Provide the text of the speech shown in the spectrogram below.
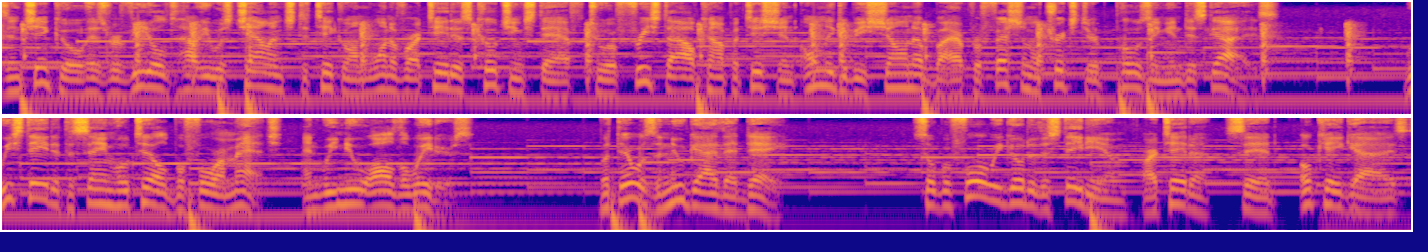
Zinchenko has revealed how he was challenged to take on one of Arteta's coaching staff to a freestyle competition only to be shown up by a professional trickster posing in disguise. We stayed at the same hotel before a match, and we knew all the waiters. But there was a new guy that day. So before we go to the stadium, Arteta said, Okay, guys,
